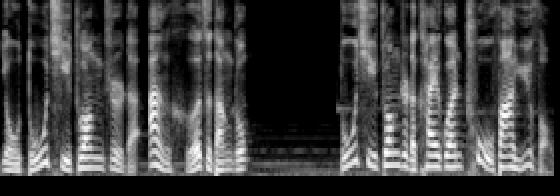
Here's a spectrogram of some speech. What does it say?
有毒气装置的暗盒子当中，毒气装置的开关触发与否，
